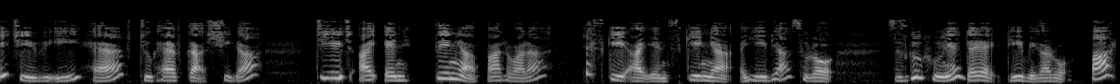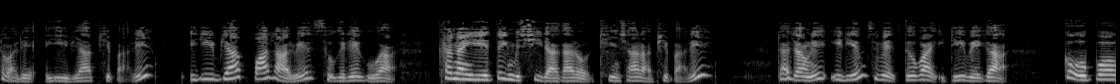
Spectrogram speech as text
have have to have ကရှိတာ thin thin ကပါလွှာတာ skin skin ကအရေးပြားဆိုတော့စကားခုရဲ့တိုက်ရိုက်အဓိပ္ပာယ်ကတော့ပါလွှာတဲ့အရေးပြားဖြစ်ပါတယ်။ အရေးပြားပါလွှာတယ်ဆိုကြတဲ့ကခံနိုင်ရည်သိမ့်မရှိတာကတော့ထင်ရှားတာဖြစ်ပါတယ်။ဒါကြောင့်လေ idiom ဆိုတဲ့သွယ်ဝိုက်အဓိပ္ပာယ်ကကိုယ့်အပေါ်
